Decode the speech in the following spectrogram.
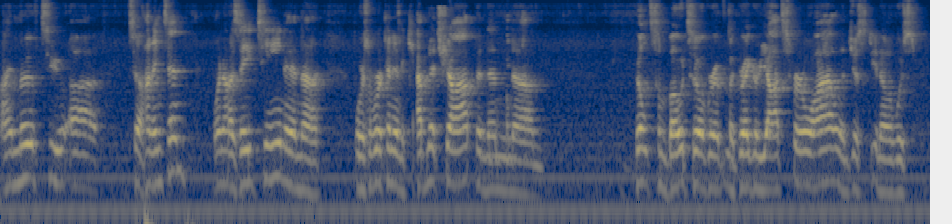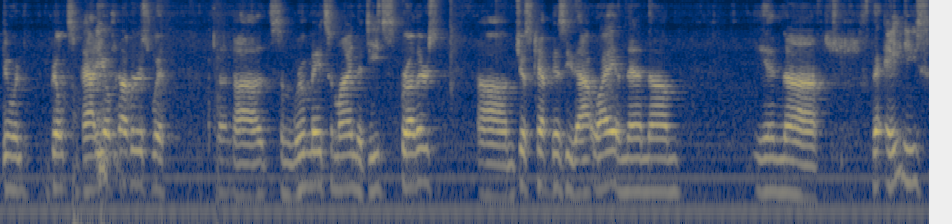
I moved to uh, to Huntington when I was 18 and uh, was working in a cabinet shop and then um, built some boats over at MacGregor Yachts for a while and just you know was doing built some patio covers with uh, some roommates of mine, the Dietz brothers. Um, just kept busy that way and then um, in uh, the 80s,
